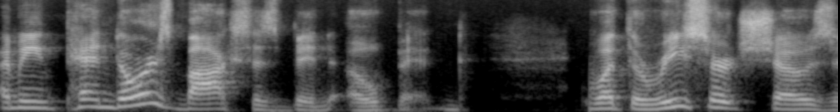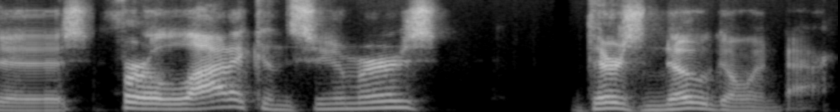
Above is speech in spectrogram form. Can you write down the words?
I mean, Pandora's box has been opened. What the research shows is for a lot of consumers, there's no going back.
